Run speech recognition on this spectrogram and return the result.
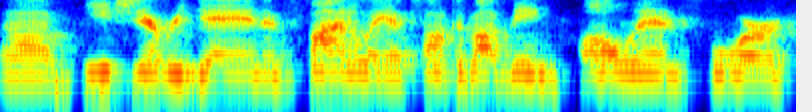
um, each and every day. And then finally, I talk about being all in for.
